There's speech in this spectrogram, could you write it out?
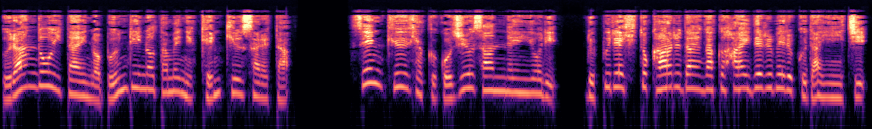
ウラン同位体の分離のために研究された。1953年より、ルプレヒトカール大学ハイデルベルク第一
